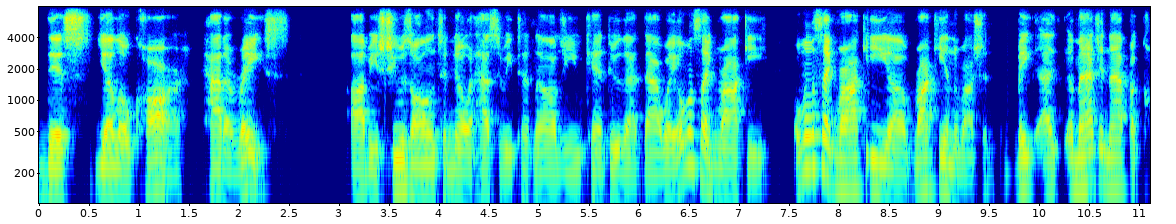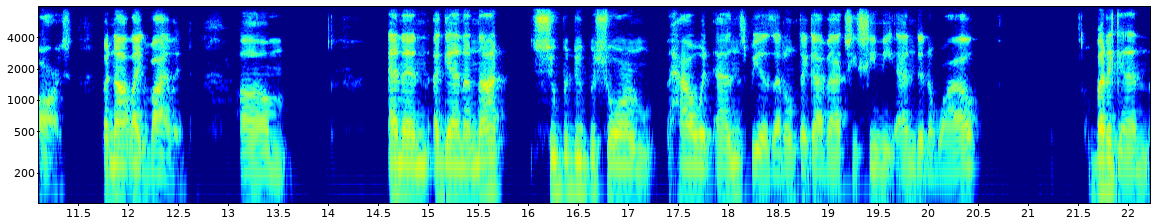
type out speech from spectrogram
this yellow car how to race because she was all into no it has to be technology you can't do that that way almost like rocky almost like Rocky, uh, Rocky and the Russian. Uh, imagine that, but cars, but not like violent. Um, and then again, I'm not super duper sure on how it ends because I don't think I've actually seen the end in a while. But again,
